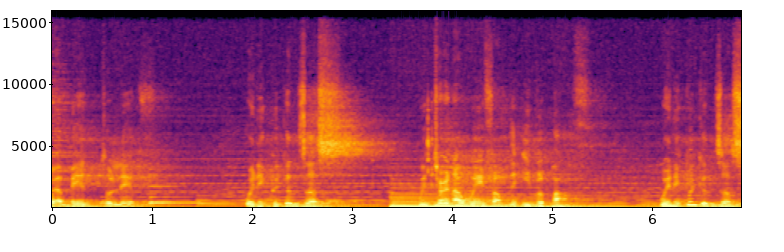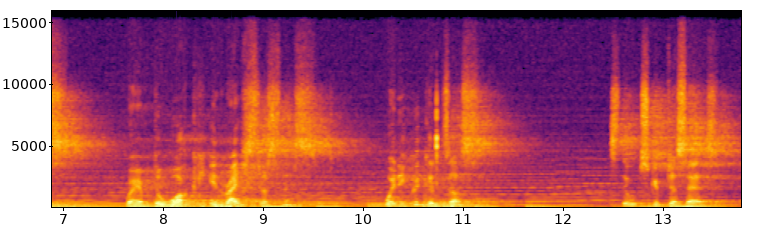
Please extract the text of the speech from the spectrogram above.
We are made to live. When He quickens us, we turn away from the evil path. When He quickens us, we're able to walk in righteousness. When He quickens us, the scripture says,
